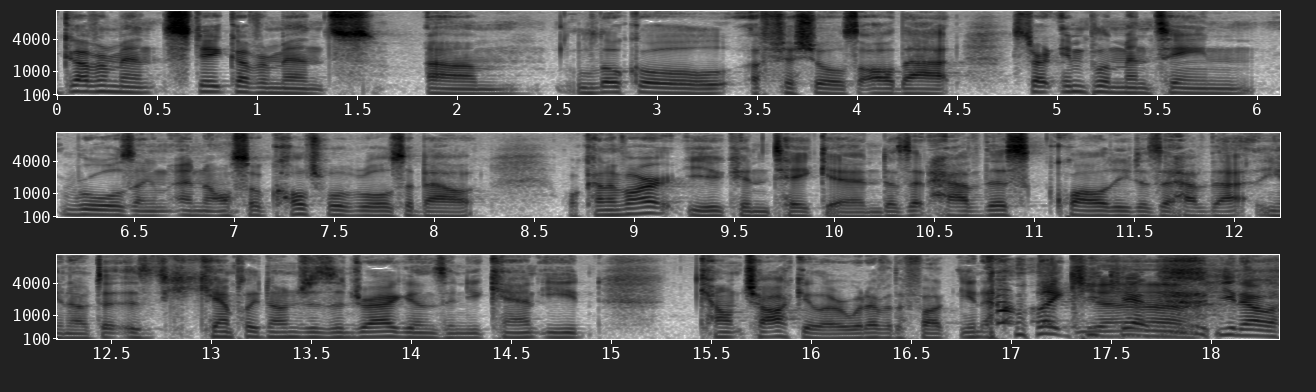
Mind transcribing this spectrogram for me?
government state governments um, local officials all that start implementing rules and, and also cultural rules about what kind of art you can take in. Does it have this quality? Does it have that? You know, is, you can't play Dungeons and Dragons and you can't eat Count Chocula or whatever the fuck, you know, like you yeah, can't, you know,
